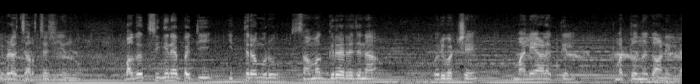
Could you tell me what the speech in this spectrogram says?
ഇവിടെ ചർച്ച ചെയ്യുന്നു. ഭഗത് സിംഗിനെ പറ്റി ഇത്തരമൊരു സമഗ്ര രചന ഒരുപക്ഷെ മലയാളത്തിൽ മറ്റൊന്ന് കാണില്ല.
